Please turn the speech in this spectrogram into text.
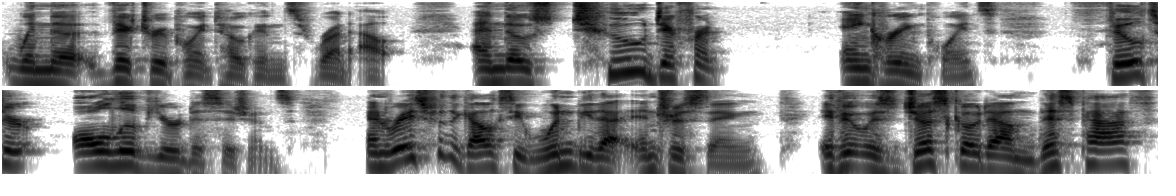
when the victory point tokens run out? And those two different anchoring points filter all of your decisions. And Race for the Galaxy wouldn't be that interesting if it was just go down this path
